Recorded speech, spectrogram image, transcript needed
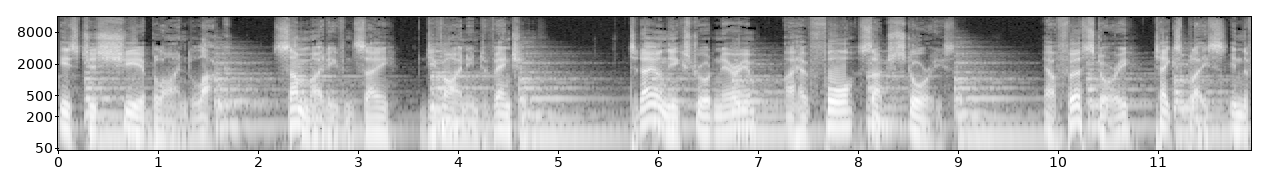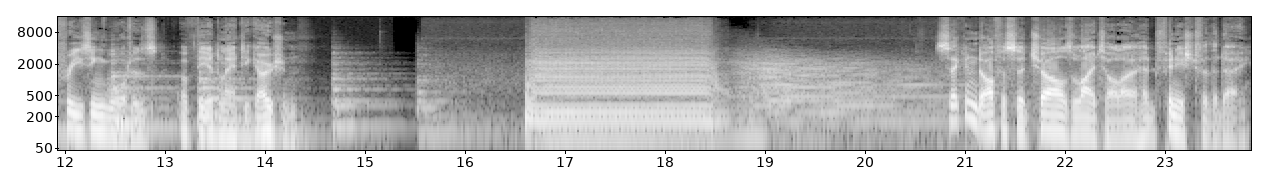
is just sheer blind luck. Some might even say divine intervention. Today on the Extraordinarium, I have four such stories. Our first story takes place in the freezing waters of the Atlantic Ocean. Second Officer Charles Lightoller had finished for the day.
